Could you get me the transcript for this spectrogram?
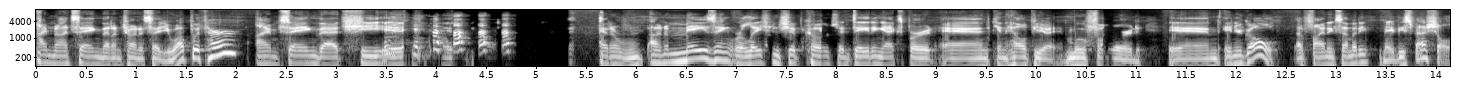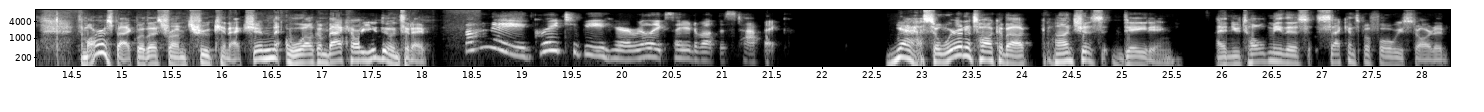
I'm not saying that I'm trying to set you up with her. I'm saying that she is an, an amazing relationship coach, a dating expert, and can help you move forward in, in your goal of finding somebody maybe special. Tamara's back with us from True Connection. Welcome back. How are you doing today? Hi, great to be here. Really excited about this topic. Yeah, so we're going to talk about conscious dating. And you told me this seconds before we started.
